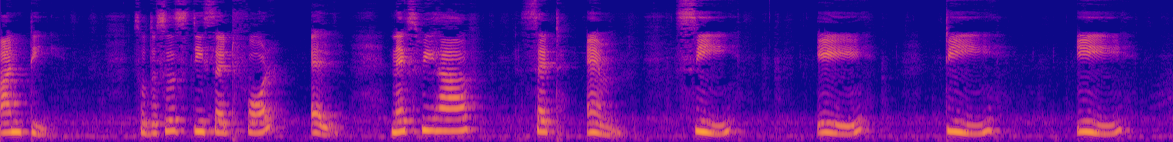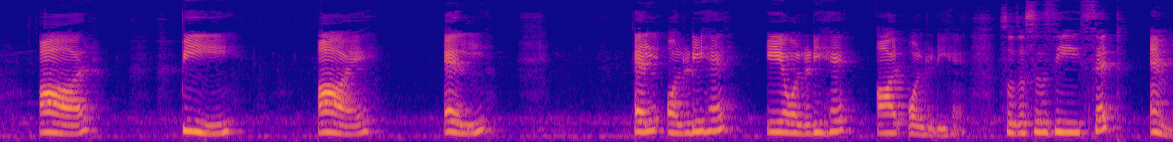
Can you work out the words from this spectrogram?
and T so this is the set for L. Next we have set M. C, A, T, E, R, P, I, L, L already है ए ऑलरेडी है आर ऑलरेडी है. So this is the set M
